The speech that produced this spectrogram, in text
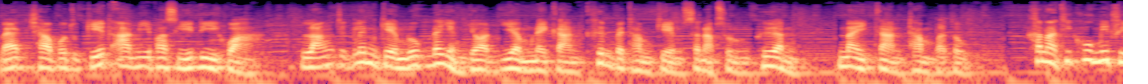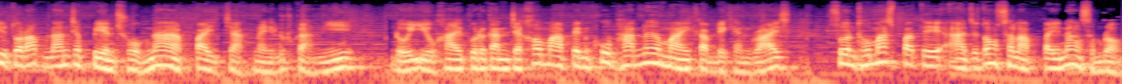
แบ็กชาวโปรตุเกสอาจมีภาษีดีกว่า หลังจากเล่นเกมรุกได้อย่างยอดเยี่ยมในการขึ้นไปทำเกมสนับสนุนเพื่อนในการทำประตูขณะที่คู่มิดฟิลด์ตัวรับนั้นจะเปลี่ยนโฉมหน้าไปจากในฤดูกาลนี้ โดยอิลคายกุรกันจะเข้ามาเป็นคู่พาร์ทเนอร์ใหม่กับเดคแคนไรส์ ส่วนโทมัสปาเตอาจจะต้องสลับไปนั่งสำรอง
